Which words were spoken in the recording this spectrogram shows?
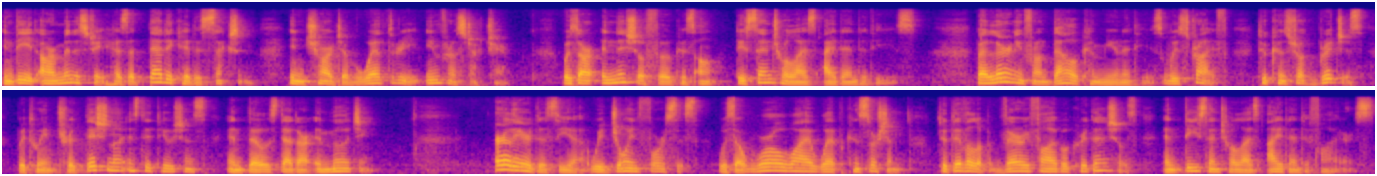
Indeed, our ministry has a dedicated section in charge of Web3 infrastructure, with our initial focus on decentralized identities. By learning from DAO communities, we strive to construct bridges between traditional institutions and those that are emerging. Earlier this year, we joined forces with a World Wide Web Consortium to develop verifiable credentials and decentralized identifiers.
